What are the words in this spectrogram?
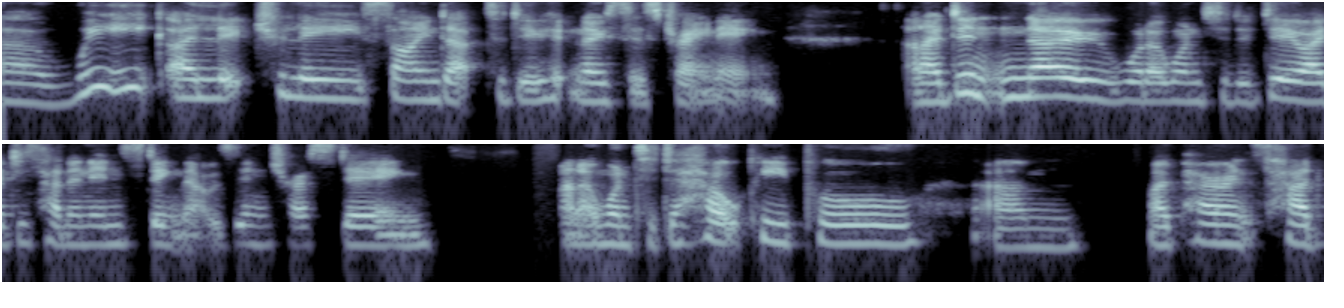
uh, week, I literally signed up to do hypnosis training. And I didn't know what I wanted to do. I just had an instinct that was interesting, and I wanted to help people. Um, my parents had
